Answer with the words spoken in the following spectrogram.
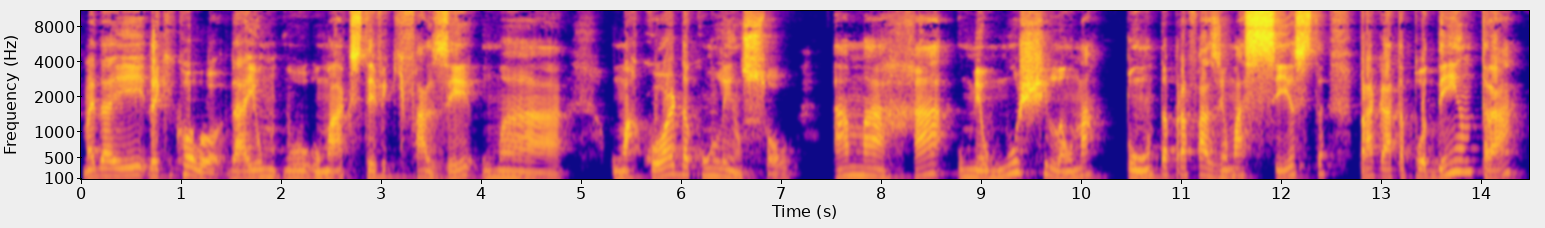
Mas daí, daí que colou? Daí o, o, o, Max teve que fazer uma, uma corda com lençol, amarrar o meu mochilão na ponta para fazer uma cesta para a gata poder entrar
